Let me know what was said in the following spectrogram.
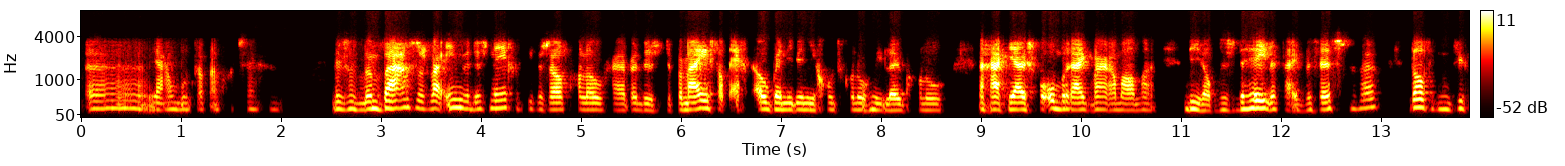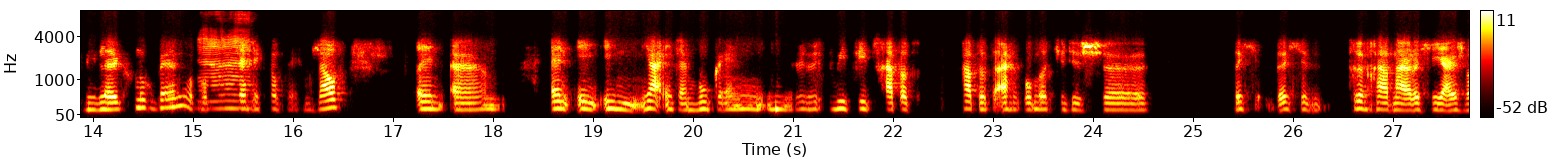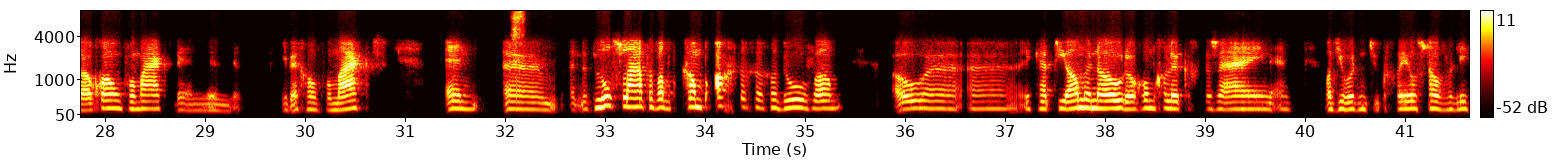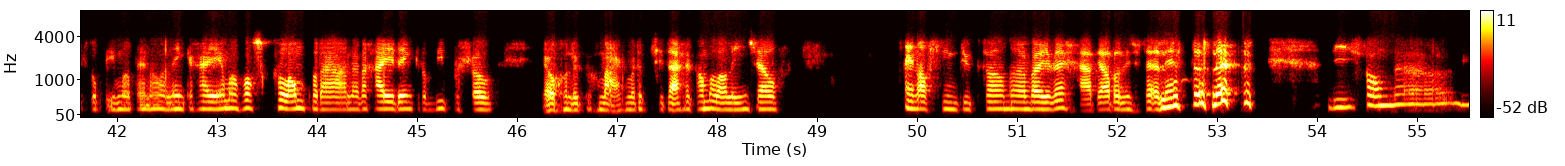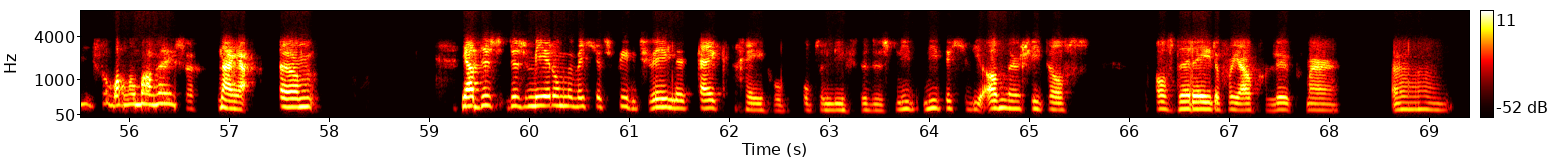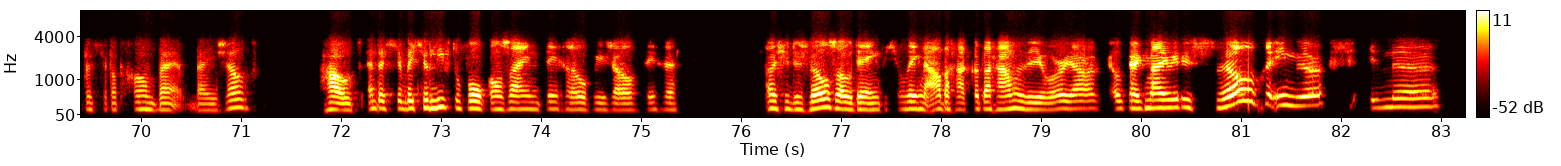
Uh, ja, hoe moet ik dat nou goed zeggen? Dus een basis waarin we dus negatieve zelfgeloven hebben. Dus bij mij is dat echt ook, ben ik niet goed genoeg, niet leuk genoeg. Dan ga ik juist voor onbereikbare mannen die dat dus de hele tijd bevestigen. Dat ik natuurlijk niet leuk genoeg ben. Want dat zeg ik dan tegen mezelf. En, um, en in, in, ja, in zijn boeken en in retweets gaat dat, gaat het eigenlijk om dat je dus uh, dat je, dat je teruggaat naar dat je juist wel gewoon volmaakt bent. Je bent gewoon volmaakt. En um, het loslaten van het krampachtige gedoe van oh, uh, uh, ik heb die ander nodig om gelukkig te zijn. En, want je wordt natuurlijk heel snel verliefd op iemand en dan in één keer ga je helemaal vastklampen aan en dan ga je denken dat die persoon jou gelukkig maakt. Maar dat zit eigenlijk allemaal al in jezelf. En als die natuurlijk dan uh, bij je weggaat, ja, dan is het ellende, die is van, uh, die van allemaal aanwezig. Nou ja, um, ja dus, dus meer om een beetje het spirituele kijk te geven op, op de liefde. Dus niet, niet dat je die ander ziet als, als de reden voor jouw geluk, maar uh, dat je dat gewoon bij, bij jezelf houdt. En dat je een beetje liefdevol kan zijn tegenover jezelf, tegen als je dus wel zo denkt, dat je denkt, nou, daar, gaan we weer hoor. Ja, ook kijk, mij weer is wel in de, in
